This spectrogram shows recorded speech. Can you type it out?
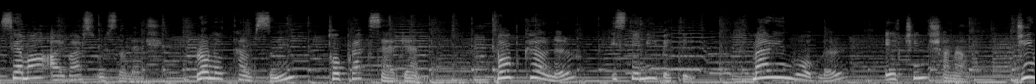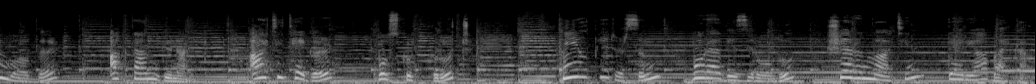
Sema Aybars Uysaler Ronald Thompson Toprak Sergen Bob Körner İstemi Betil Marion Vogler Elçin Şanal Jim Vogler Aktan Günay Artie Tegger Bozkurt Kuruç Neil Peterson Bora Veziroğlu Sharon Martin Derya Baykal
